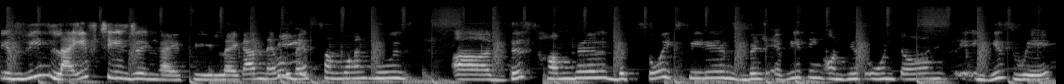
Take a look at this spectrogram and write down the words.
It's been life changing i feel. Like i've never met someone who's uh, this humble but so experienced built everything on his own terms in his way.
